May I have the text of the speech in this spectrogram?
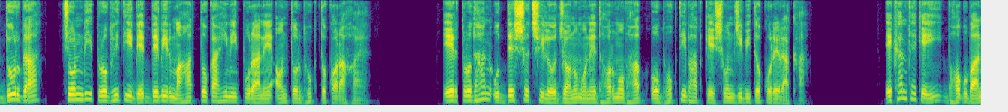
দুর্গা, চণ্ডী প্রভৃতি দেবদেবীর মাহাত্ম্যকাহিনী পুরাণে অন্তর্ভুক্ত করা হয়। এর প্রধান উদ্দেশ্য ছিল জনমনে ধর্মভাব ও ভক্তিভাবকে সঞ্জীবিত করে রাখা। এখান থেকেই ভগবান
